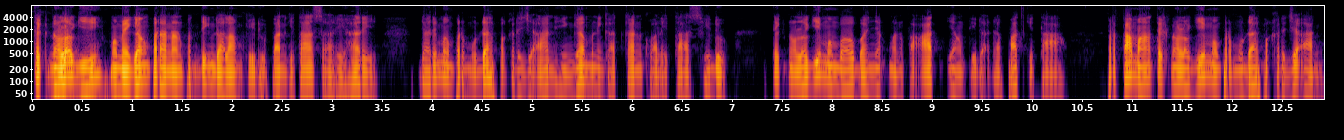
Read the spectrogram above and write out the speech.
Teknologi memegang peranan penting dalam kehidupan kita sehari-hari, dari mempermudah pekerjaan hingga meningkatkan kualitas hidup. Teknologi membawa banyak manfaat yang tidak dapat kita. Pertama, teknologi mempermudah pekerjaan.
